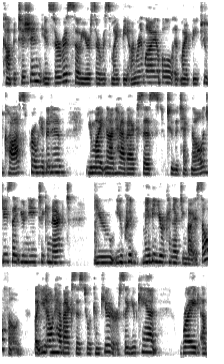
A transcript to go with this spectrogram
competition in service, so your service might be unreliable, it might be too cost prohibitive, you might not have access to the technologies that you need to connect. You you could maybe you're connecting by a cell phone, but you don't have access to a computer. So you can't write a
